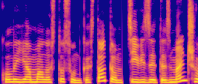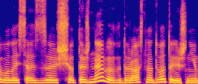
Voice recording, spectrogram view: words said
коли я мала стосунки з татом, ці візити зменшувалися з щотижневих до раз на два тижні,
